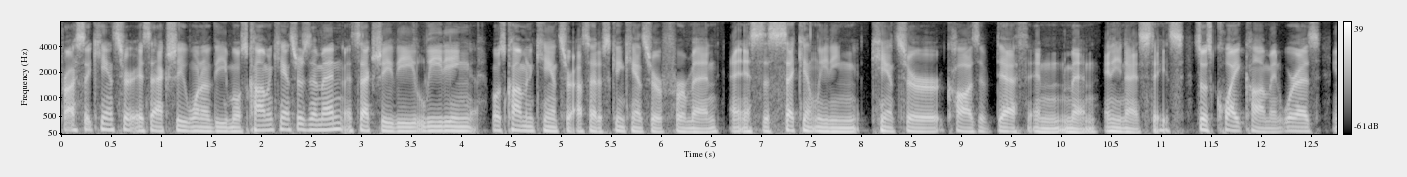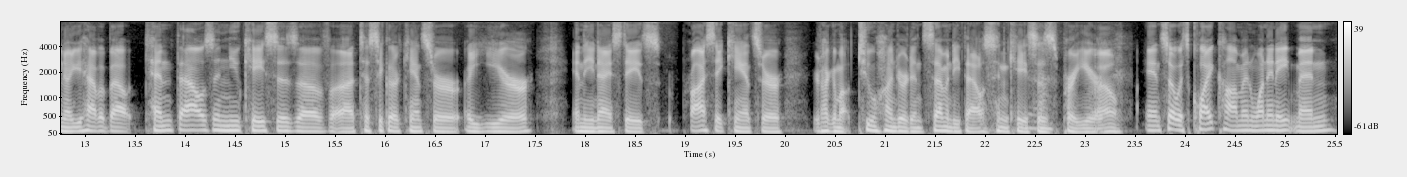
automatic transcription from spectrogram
Prostate cancer is actually one of the most common cancers in men. It's actually the leading, most common cancer outside of skin cancer for men. And it's the second leading cancer cause of death in men in the United States. So it's quite common. Whereas, you know, you have about 10,000 new cases of uh, testicular cancer a year in the United States. Prostate cancer, you're talking about 270,000 cases per year. Wow. And so it's quite common. One in eight men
